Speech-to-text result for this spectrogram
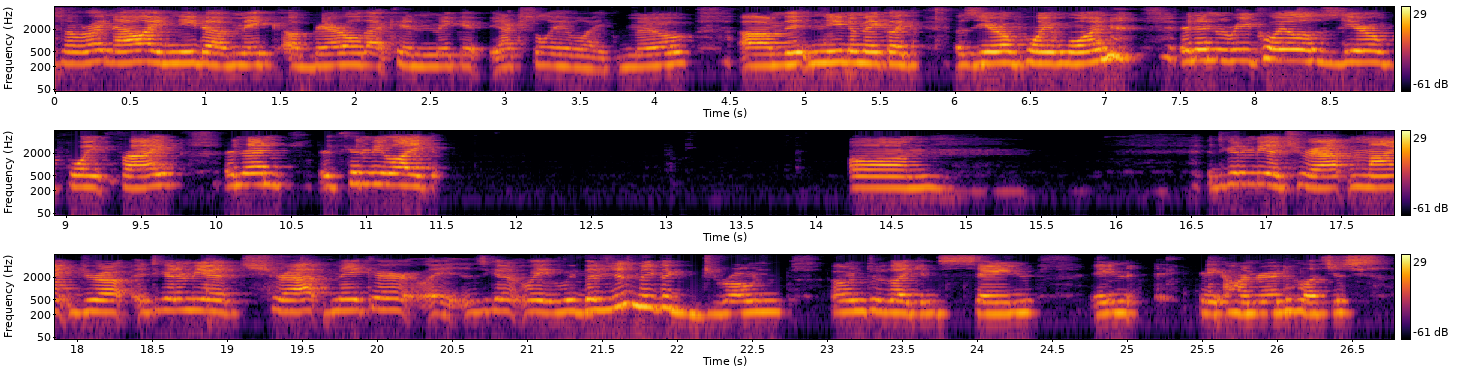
So right now I need to make a barrel that can make it actually like move. Um, they need to make like a 0.1 and then the recoil is 0.5 and then it's gonna be like um it's gonna be a trap my dro- it's gonna be a trap maker. Wait, it's gonna wait. wait let's just make the drone phone to like insane in eight hundred. Let's just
